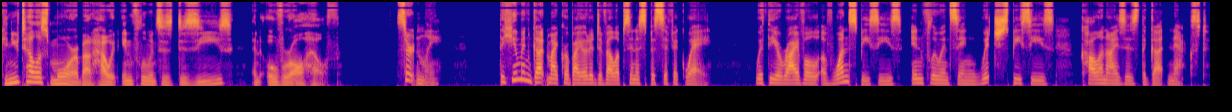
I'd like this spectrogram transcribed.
Can you tell us more about how it influences disease and overall health? Certainly. The human gut microbiota develops in a specific way with the arrival of one species influencing which species colonizes the gut next.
